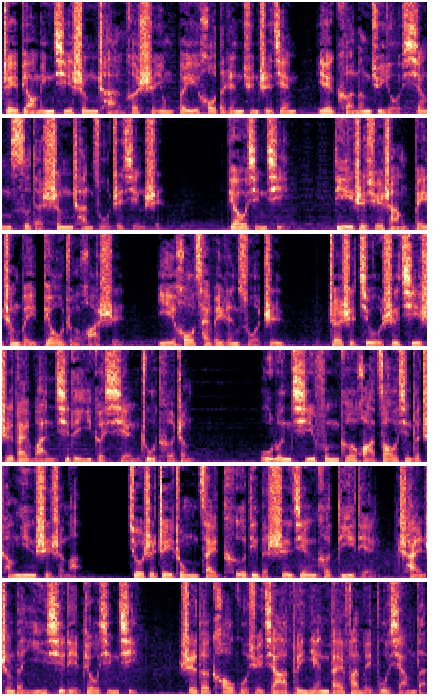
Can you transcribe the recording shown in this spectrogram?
这表明其生产和使用背后的人群之间也可能具有相似的生产组织形式。标形器，地质学上被称为标准化石，以后才为人所知。这是旧石器时代晚期的一个显著特征。无论其风格化造型的成因是什么，就是这种在特定的时间和地点产生的一系列标形器，使得考古学家对年代范围不详的，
